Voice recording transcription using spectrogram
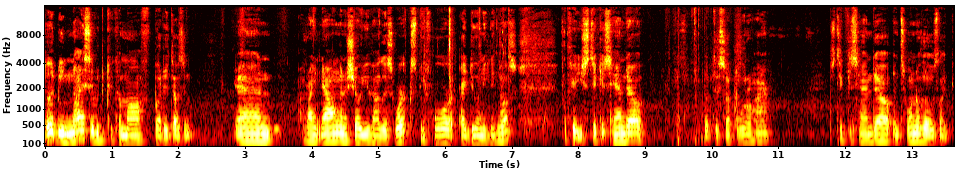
It would be nice if it could come off, but it doesn't. And right now I'm going to show you how this works before I do anything else. Okay, you stick his hand out, put this up a little higher, stick his hand out, it's one of those like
